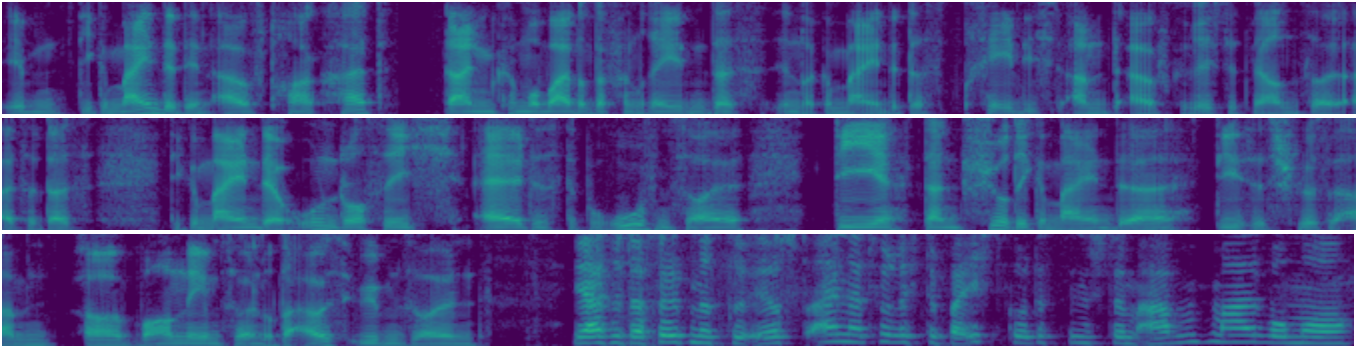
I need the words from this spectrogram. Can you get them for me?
eben die Gemeinde den Auftrag hat, dann können wir weiter davon reden, dass in der Gemeinde das Predigtamt aufgerichtet werden soll, also dass die Gemeinde unter sich Älteste berufen soll, die dann für die Gemeinde dieses Schlüsselamt äh, wahrnehmen sollen oder ausüben sollen. Ja, also da fällt mir zuerst ein, natürlich der Beichtgottesdienst am Abendmahl, wo man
